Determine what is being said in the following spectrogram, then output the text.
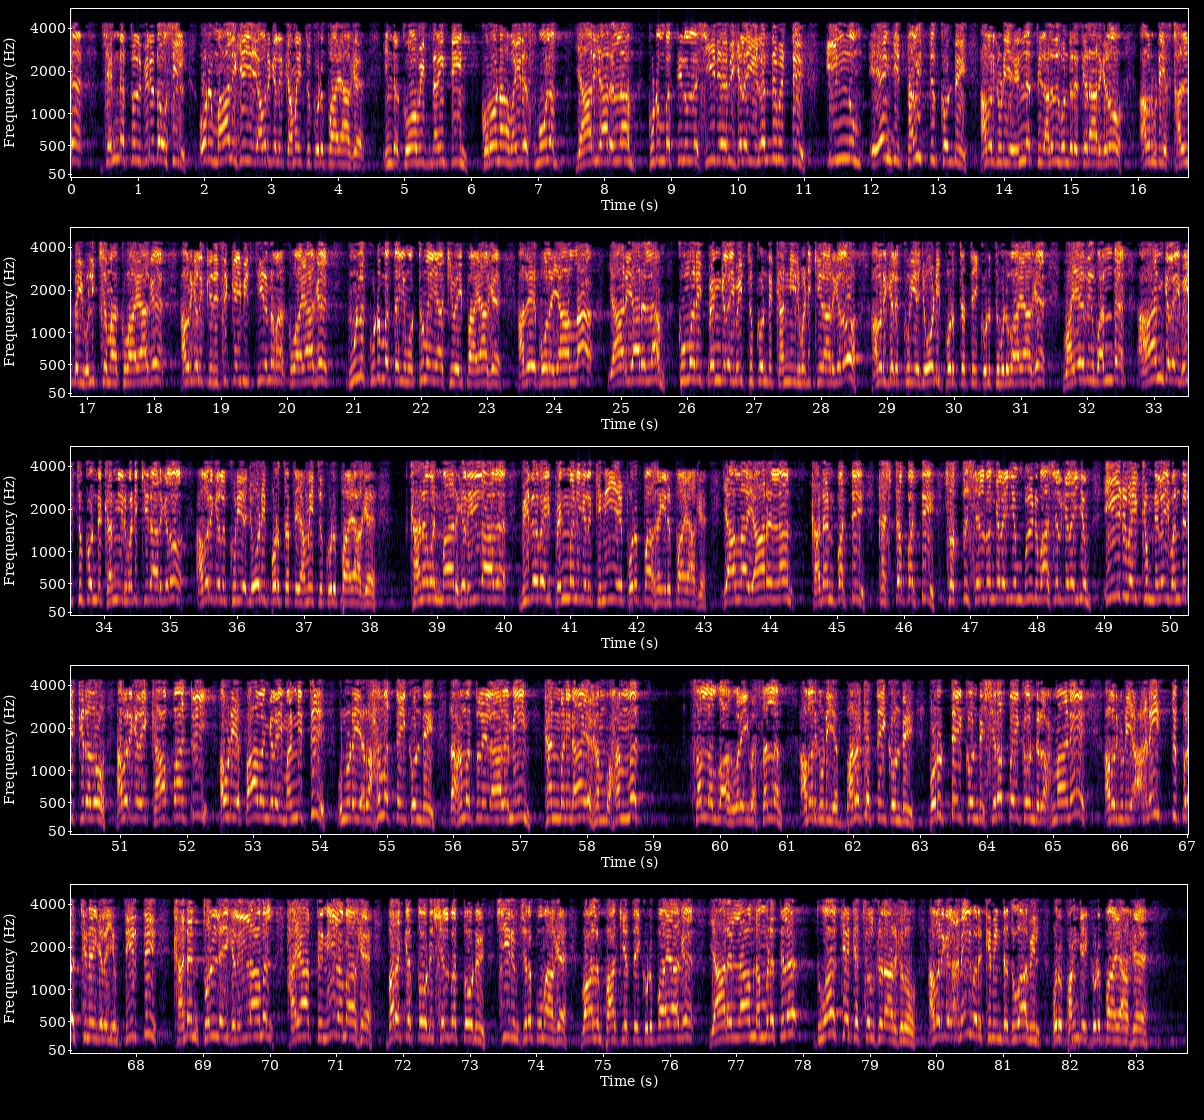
ஜென்னத்துல் விருதோசில் ஒரு மாளிகையை அவர்களுக்கு அமைத்து கொடுப்பாயாக. இந்த கோவிட் நைன்டீன் கொரோனா வைரஸ் மூலம் யார் யாரெல்லாம் குடும்பத்தில் உள்ள ஸ்ரீதேவிகளை இழந்துவிட்டு இன்னும் ஏங்கி தவித்துக் கொண்டு அவர்களுடைய எண்ணத்தில் அழுது கொண்டிருக்கிறார்களோ அவருடைய கல்வை ஒளிச்சமாக்குவாயாக அவர் அவர்களுக்கு ரிசுக்கை விஸ்தீரணமாக்குவாயாக முழு குடும்பத்தையும் ஒற்றுமையாக்கி வைப்பாயாக. அதே போல யாரெல்லாம் யார் யாரெல்லாம் குமரி பெண்களை வைத்துக் கொண்டு கண்ணீர் வடிக்கிறார்களோ அவர்களுக்குரிய ஜோடி பொருத்தத்தை கொடுத்து விடுவாயாக. வயது வந்த ஆண்களை வைத்துக் கொண்டு கண்ணீர் வடிக்கிறார்களோ அவர்களுக்குரிய ஜோடி பொருத்தத்தை அமைத்து கொடுப்பாயாக. கணவன்மார்கள் இல்லாத விதவை பெண்மணிகளுக்கு நீயே பொறுப்பாக இருப்பாயாக. யாரெல்லாம் கடன்பட்டு கஷ்டப்பட்டு சொத்து செல்வங்களையும் வீடு வாசல்களையும் ஈடு வைக்கும் நிலை வந்திருக்கிறதோ அவர்களை காப்பாற்றி அவருடைய பாவங்களை மன்னித்து உன்னுடைய ரஹமத்தை கொண்டு ரஹமத்துலில் ஆலமீன் கண்மணி நாயகம் முகம்மது சல்லல்லாஹு அலைஹி வஸல்லம் அவர்களுடைய பரக்கத்தை கொண்டு பொருட்டை கொண்டு சிறப்பை கொண்டு ரஹ்மானே அவர்களுடைய அனைத்து பிரச்சனைகளையும் தீர்த்து கடன் தொல்லைகள் இல்லாமல் ஹயாத்து நீளமாக வரக்கத்தோடு செல்வத்தோடு சீரும் சிறப்புமாக வாழும் பாக்கியத்தை கொடுப்பாயாக. யாரெல்லாம் நம்மிடத்தில் துவா கேட்க சொல்கிறார்களோ அவர்கள் அனைவருக்கும் இந்த துவாவில் ஒரு பங்கை கொடுப்பாயாக.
